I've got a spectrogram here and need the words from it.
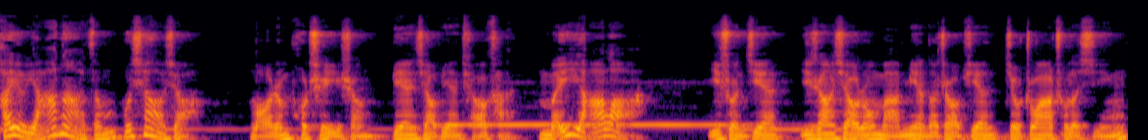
还有牙呢，怎么不笑笑？老人扑哧一声，边笑边调侃：“没牙了。”一瞬间，一张笑容满面的照片就抓出了形。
